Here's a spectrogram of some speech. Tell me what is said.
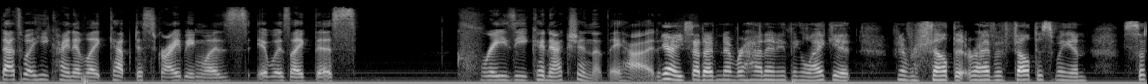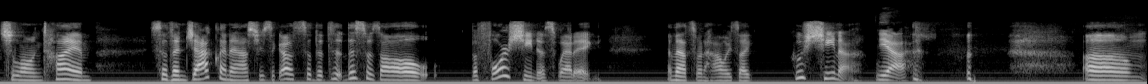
that's what he kind of like kept describing was it was like this crazy connection that they had. Yeah, he said, I've never had anything like it. I've never felt it, or I haven't felt this way in such a long time. So then Jackelyn asked, she's like, oh, so th- this was all before Sheena's wedding. And that's when Howie's like, who's Sheena? Yeah. Um,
